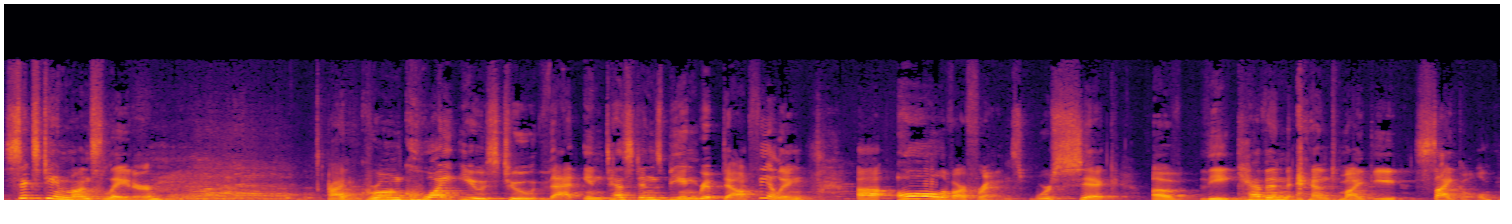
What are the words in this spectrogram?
16 months later, I'd grown quite used to that intestines being ripped out feeling. Uh, all of our friends were sick of the Kevin and Mikey cycle.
